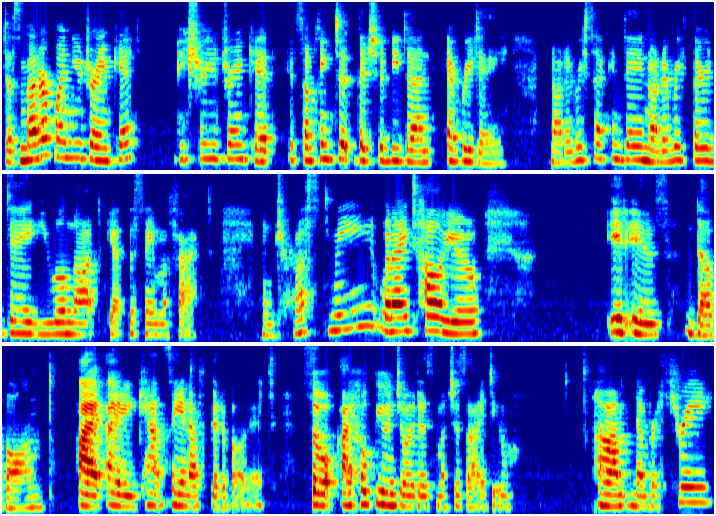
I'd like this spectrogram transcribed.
Doesn't matter when you drink it, make sure you drink it. It's something to, that should be done every day. Not every second day, not every third day. You will not get the same effect. And trust me when I tell you, it is the bomb. I, I can't say enough good about it. So I hope you enjoyed as much as I do. Um, number three,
